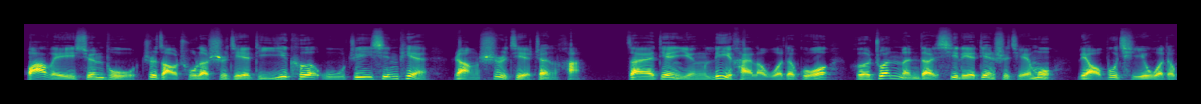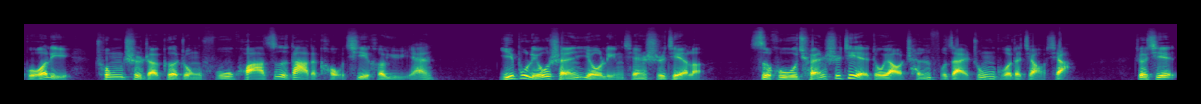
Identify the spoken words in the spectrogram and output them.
华为宣布制造出了世界第一颗 5G 芯片，让世界震撼。在电影《厉害了我的国》和专门的系列电视节目《了不起我的国》里，充斥着各种浮夸自大的口气和语言，一不留神又领先世界了，似乎全世界都要臣服在中国的脚下。这些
